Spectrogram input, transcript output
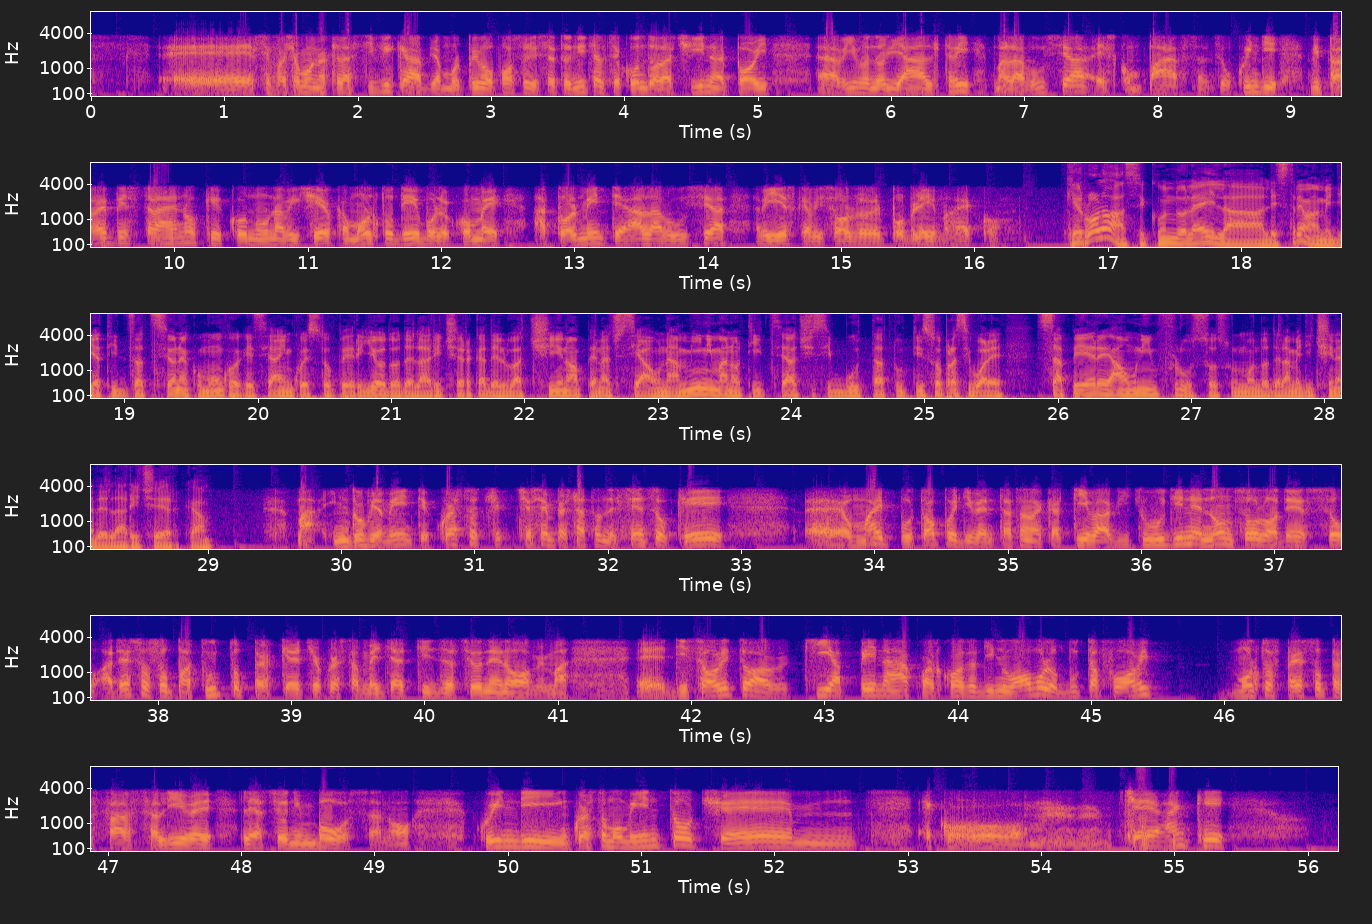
eh, se facciamo una classifica abbiamo il primo posto degli Stati Uniti, al secondo la Cina e poi arrivano gli altri, ma la Russia è scomparsa. Quindi mi parebbe strano che con una ricerca molto debole come attualmente ha la Russia riesca a risolvere il problema. Ecco. Che ruolo ha secondo lei la, l'estrema mediatizzazione comunque che si ha in questo periodo della ricerca del vaccino? Appena ci si ha una minima notizia ci si butta tutti sopra, si vuole sapere, ha un influsso sul mondo della medicina e della ricerca? Ma indubbiamente questo c'è sempre stato nel senso che eh, ormai purtroppo è diventata una cattiva abitudine, non solo adesso, adesso soprattutto perché c'è questa mediatizzazione enorme, ma eh, di solito chi appena ha qualcosa di nuovo lo butta fuori molto spesso per far salire le azioni in borsa. No? Quindi in questo momento c'è, mm, ecco, c'è anche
